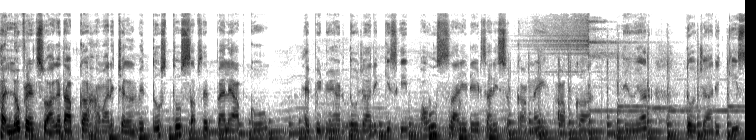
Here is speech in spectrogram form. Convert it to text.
हेलो फ्रेंड्स, स्वागत है आपका हमारे चैनल में। दोस्तों, सबसे पहले आपको हैप्पी न्यू ईयर 2021 की बहुत सारी ढेर सारी शुभकामनाएँ। आपका न्यू ईयर 2021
